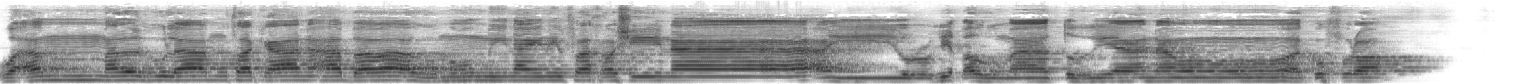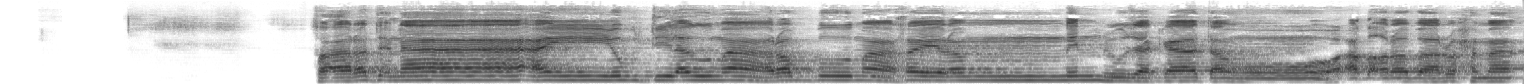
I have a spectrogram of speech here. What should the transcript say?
وأما الغلام فكان أبواه مؤمنين فخشينا أن يرهقهما طغيانا وكفرا فأردنا أن يبدلهما ربهما خيرا منه زكاة وأقرب رحما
